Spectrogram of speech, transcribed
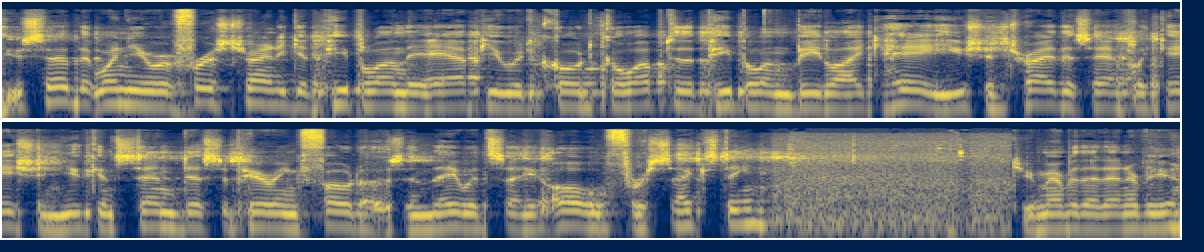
You said that when you were first trying to get people on the app, you would quote go up to the people and be like, "Hey, you should try this application. You can send disappearing photos." And they would say, "Oh, for sexting?" Do you remember that interview?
